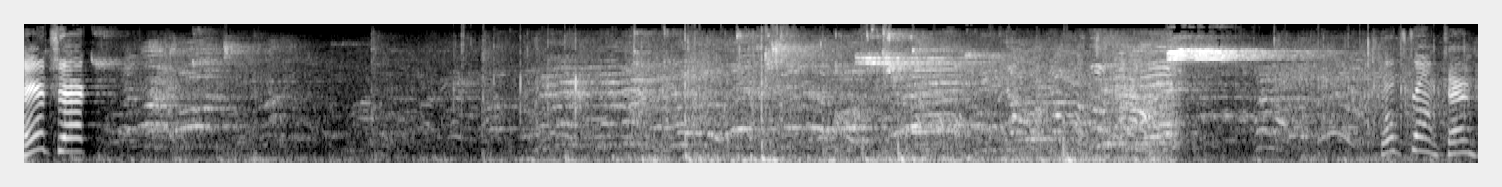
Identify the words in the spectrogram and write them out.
Hand check. Go strong, 10.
